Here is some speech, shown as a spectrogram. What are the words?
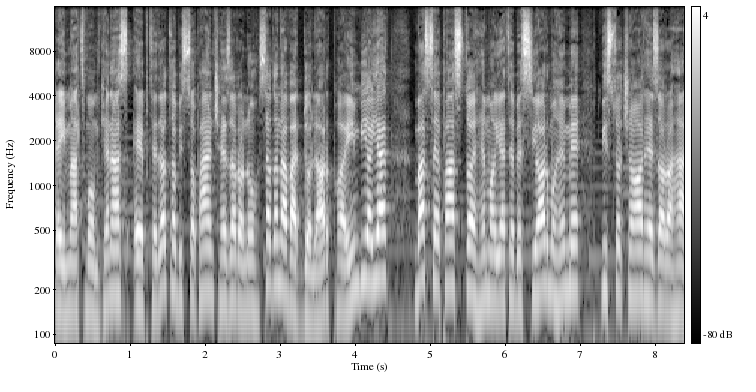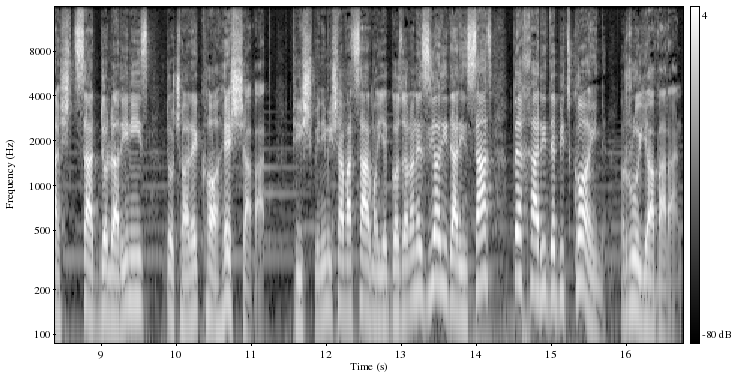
قیمت ممکن است ابتدا تا 25990 دلار پایین بیاید و سپس تا حمایت بسیار مهم 24800 دلاری نیز دچار کاهش شود. پیش بینی می شود سرمایه گذاران زیادی در این سطح به خرید بیت کوین روی آورند.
